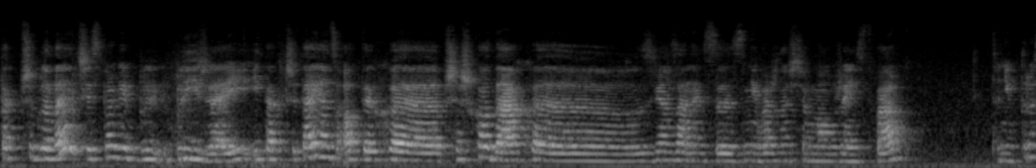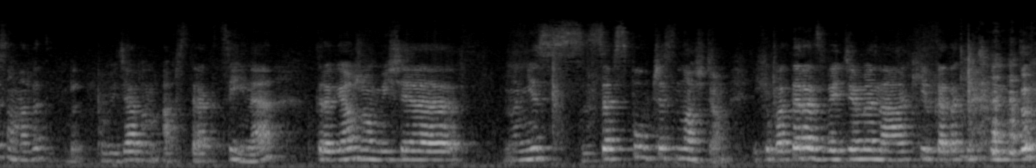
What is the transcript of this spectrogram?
Tak przyglądając się sprawie bli- bliżej i tak czytając o tych e, przeszkodach e, związanych z, z nieważnością małżeństwa, to niektóre są nawet, powiedziałabym, abstrakcyjne, które wiążą mi się no nie z, ze współczesnością. I chyba teraz wejdziemy na kilka takich punktów.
